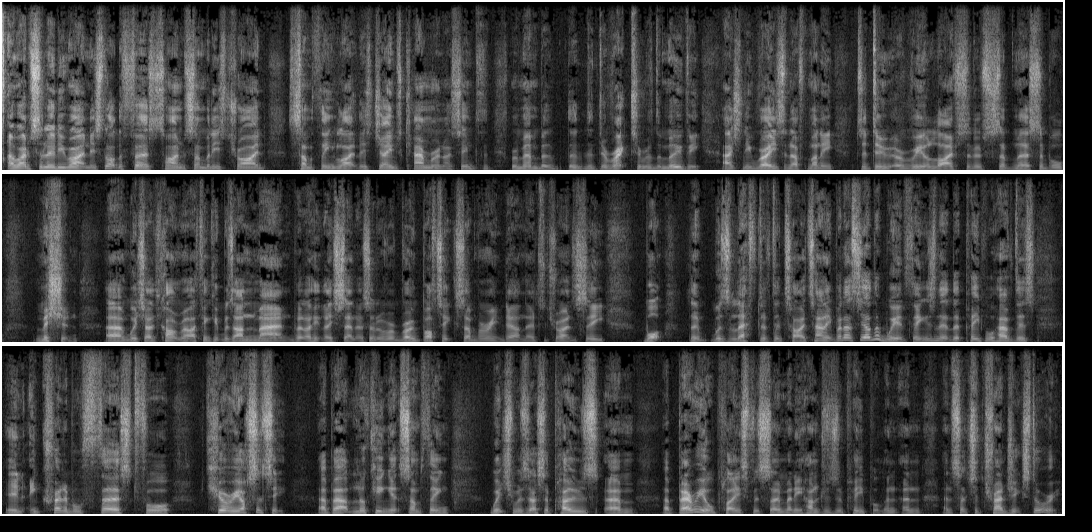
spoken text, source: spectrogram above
Oh, absolutely right. And it's not the first time somebody's tried something like this. James Cameron, I seem to remember the, the director of the movie, actually raised enough money to do a real life sort of submersible mission, um, which I can't remember. I think it was unmanned, but I think they sent a sort of a robotic submarine down there to try and see what the, was left of the Titanic. But that's the other weird thing, isn't it? That people have this in, incredible thirst for curiosity about looking at something which was, I suppose, um, a burial place for so many hundreds of people and, and, and such a tragic story.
